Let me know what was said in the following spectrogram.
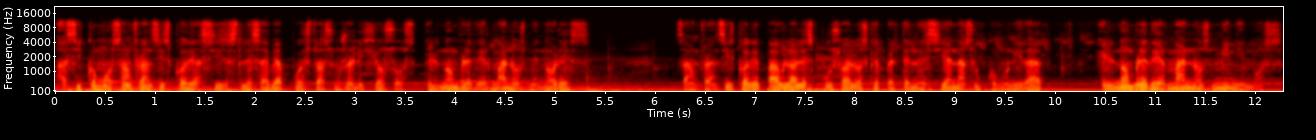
Así como San Francisco de Asís les había puesto a sus religiosos el nombre de hermanos menores, San Francisco de Paula les puso a los que pertenecían a su comunidad el nombre de hermanos mínimos.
